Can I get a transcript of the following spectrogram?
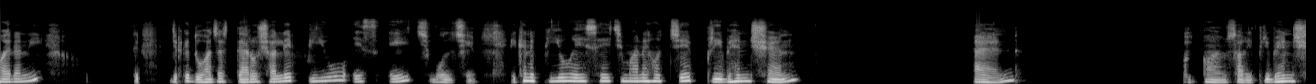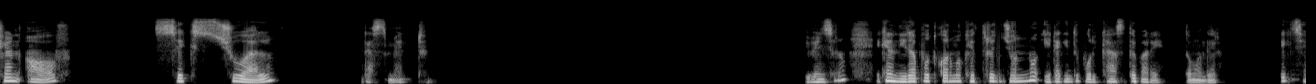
হয়রানি যেটাকে ২০১৩ সালে পিওএসএইচ বলছে। এখানে পিওএসএইচ মানে হচ্ছে prevention and uh sorry prevention of sexual harassment. Prevention এখানে নিরাপদ কর্মক্ষেত্রের জন্য এটা কিন্তু পরীক্ষায় আসতে পারে তোমাদের। ঠিক আছে?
